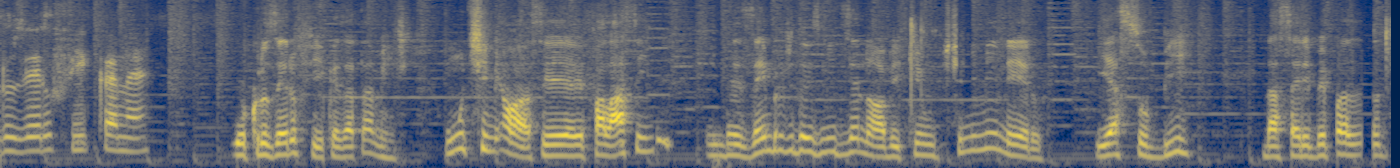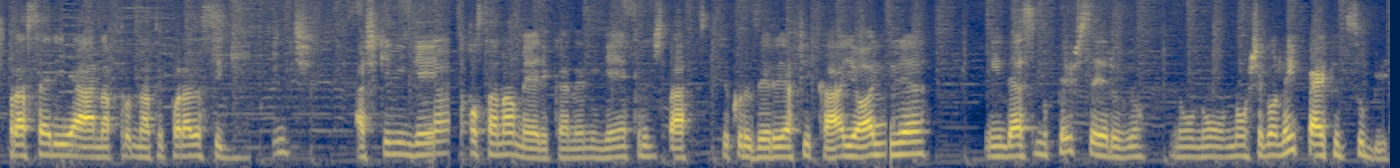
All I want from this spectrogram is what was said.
Cruzeiro fica, né? E o Cruzeiro fica, exatamente. Um time, ó, se falassem em dezembro de 2019 que um time mineiro ia subir da Série B pra, pra Série A na, na temporada seguinte, acho que ninguém ia apostar na América, né? Ninguém ia acreditar que o Cruzeiro ia ficar. E olha, em 13 terceiro, viu? Não, não, não chegou nem perto de subir.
